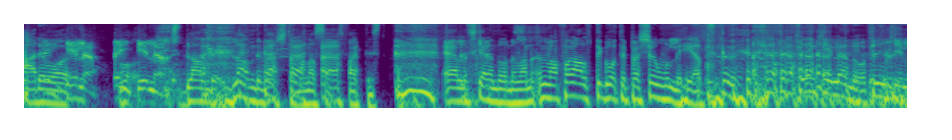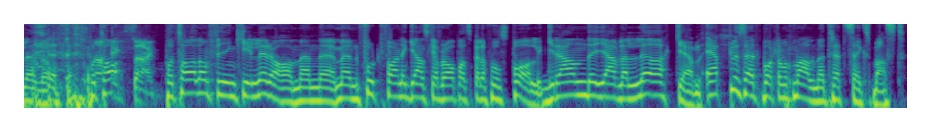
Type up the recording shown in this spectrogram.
Ja, det var bland, bland det värsta man har sett faktiskt. Älskar ändå när man, man får alltid gå till personlighet. fin kille ändå. Fin kille ändå. På, ta, på tal om fin kille då, men, men fortfarande ganska bra på att spela fotboll. Grande jävla löken. 1 plus 1 borta mot Malmö, 36 bast.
